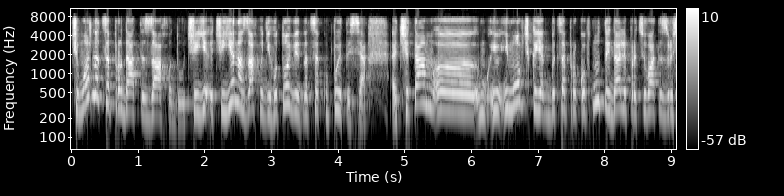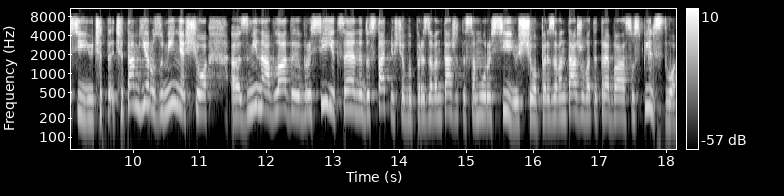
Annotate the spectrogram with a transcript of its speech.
чи можна це продати заходу? Чи є чи є на заході готові на це купитися? Е, Чи там е, і, і мовчки, якби це проковтнути і далі працювати з Росією? Чи, чи там є розуміння, що е, зміна влади в Росії це недостатньо, щоб перезавантажити саму Росію? Що перезавантажувати треба суспільство?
